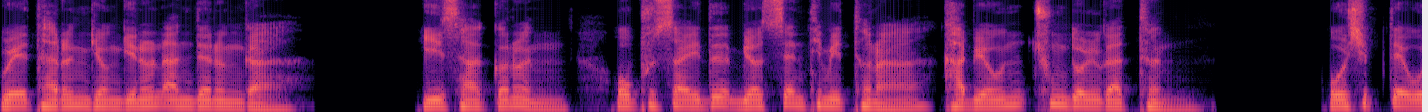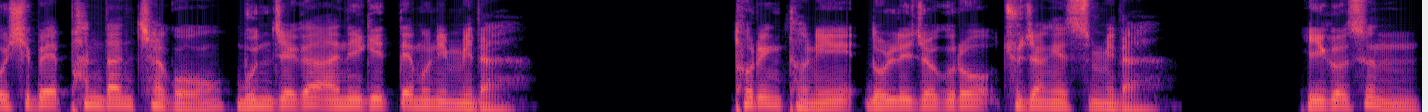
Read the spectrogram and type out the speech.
왜 다른 경기는 안 되는가? 이 사건은 오프사이드 몇 센티미터나 가벼운 충돌 같은 50대 50의 판단차고 문제가 아니기 때문입니다. 토링턴이 논리적으로 주장했습니다. 이것은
